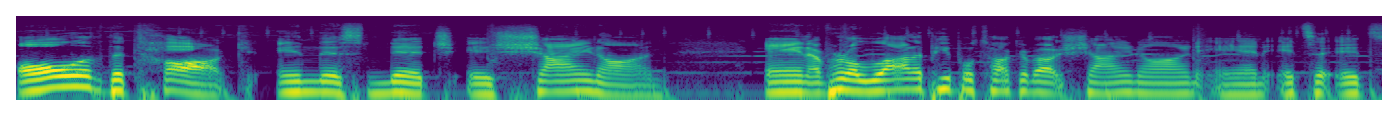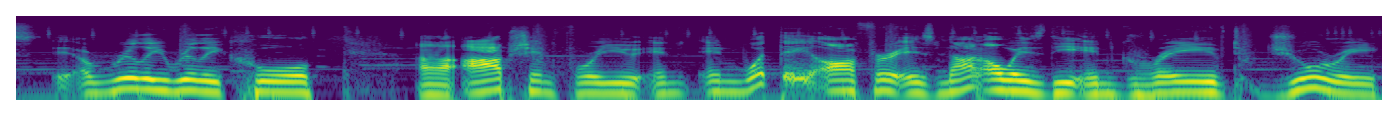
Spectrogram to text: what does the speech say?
all of the talk in this niche is Shine On. And I've heard a lot of people talk about Shine On, and it's a it's a really really cool uh, option for you. And, and what they offer is not always the engraved jewelry,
